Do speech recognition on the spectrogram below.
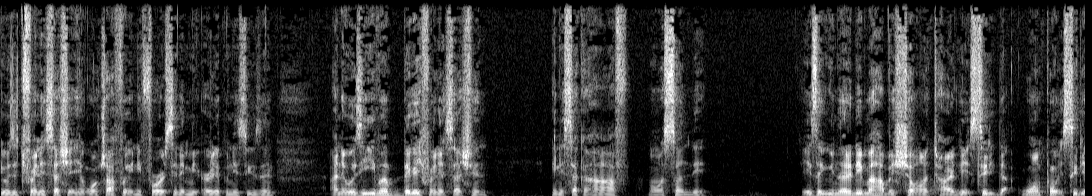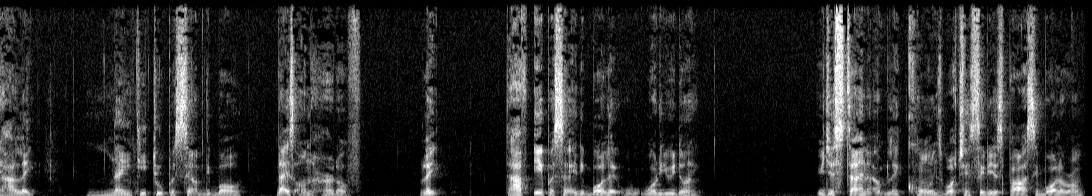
It was a training session in Old Trafford in the first inning early up in the season, and it was even bigger training session in the second half on Sunday. It's like United didn't even have a shot on target. City, that one point, City had like 92% of the ball. That is unheard of. Like, to have 8% of the ball, like, what are you doing? You just standing up like cones watching City just pass the ball around.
